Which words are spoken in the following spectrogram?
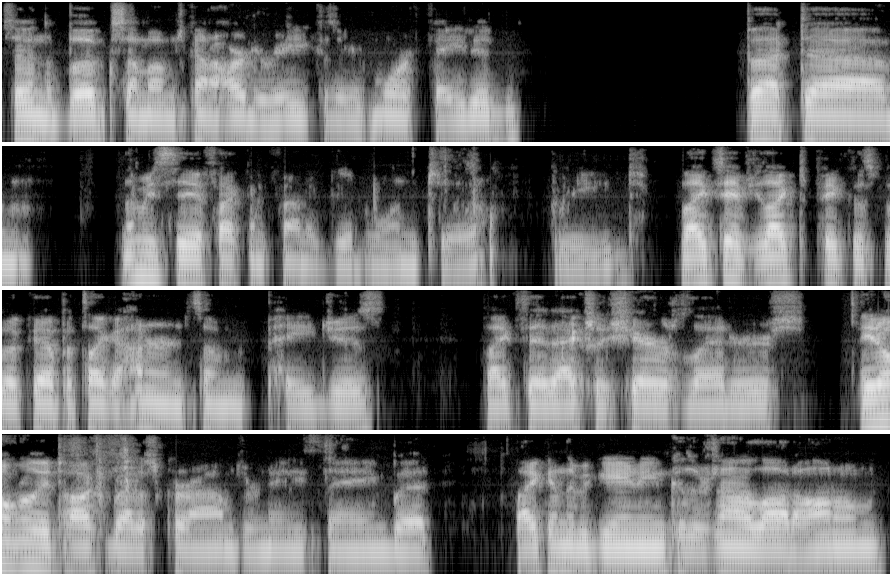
so in the book, some of them's kind of hard to read because they're more faded. But um, let me see if I can find a good one to read. Like I said, if you like to pick this book up, it's like a hundred and some pages. Like I said, actually shares letters. He don't really talk about his crimes or anything, but like in the beginning, because there's not a lot on them.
